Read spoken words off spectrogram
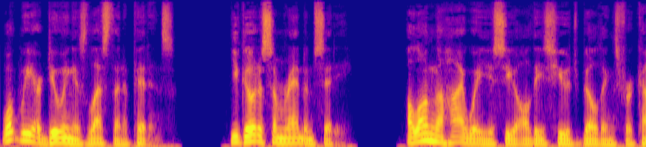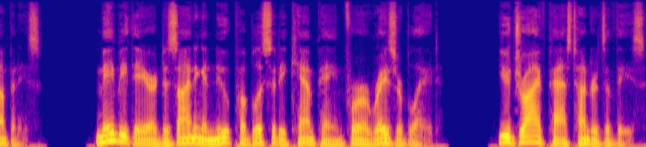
What we are doing is less than a pittance. You go to some random city. Along the highway, you see all these huge buildings for companies. Maybe they are designing a new publicity campaign for a razor blade. You drive past hundreds of these.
